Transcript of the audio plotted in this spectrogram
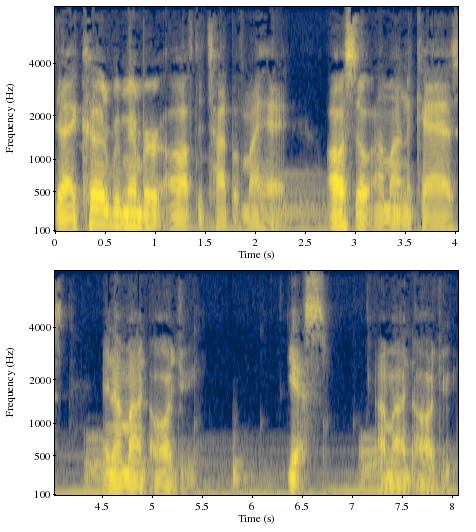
that I could remember off the top of my head. Also, I'm on the cast and I'm on Audrey. Yes, I'm on Audrey.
